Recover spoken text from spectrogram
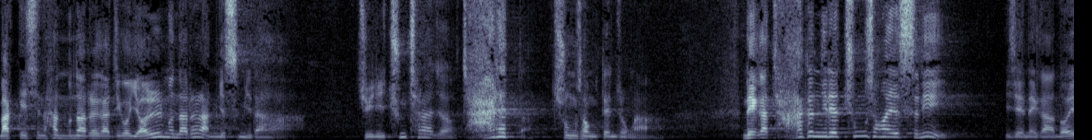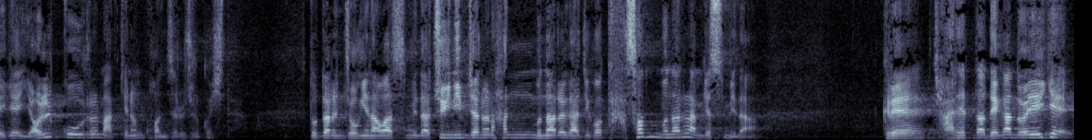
맡기신 한 문화를 가지고 열 문화를 남겼습니다. 주인이 충천하죠. 잘했다. 충성된 종아. 내가 작은 일에 충성하였으니 이제 내가 너에게 열 고을을 맡기는 권세를 줄 것이다. 또 다른 종이 나왔습니다. 주인님 저는 한 문화를 가지고 다섯 문화를 남겼습니다. 그래 잘했다. 내가 너에게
